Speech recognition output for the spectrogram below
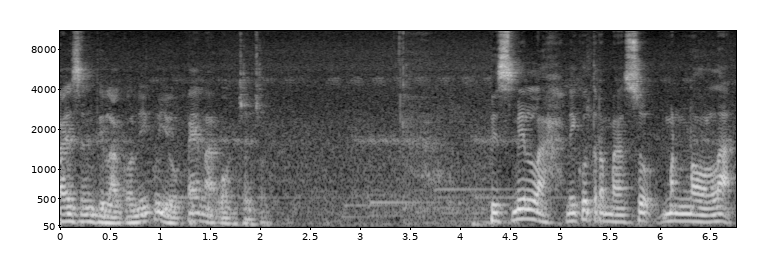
ae sing dilakoni iku ya penak wong cocok. Bismillah niku termasuk menolak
